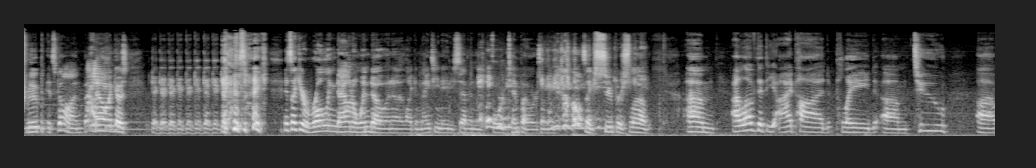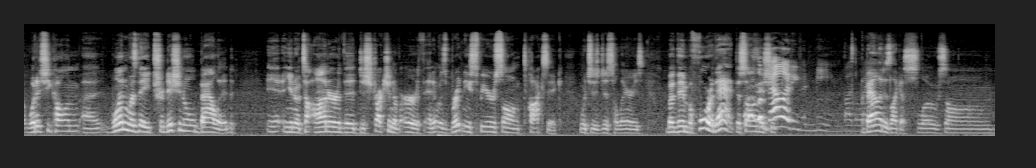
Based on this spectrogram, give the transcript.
bloop, it's gone. But no, it goes. It's like it's like you're rolling down a window in a like a 1987 Ford Tempo or something. It's like super slow. Um, I love that the iPod played um, two. Uh, what did she call them? Uh, one was a traditional ballad, you know, to honor the destruction of Earth, and it was Britney Spears' song "Toxic," which is just hilarious. But then before that, the song What that does she a ballad even mean, by the way? a ballad is like a slow song,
